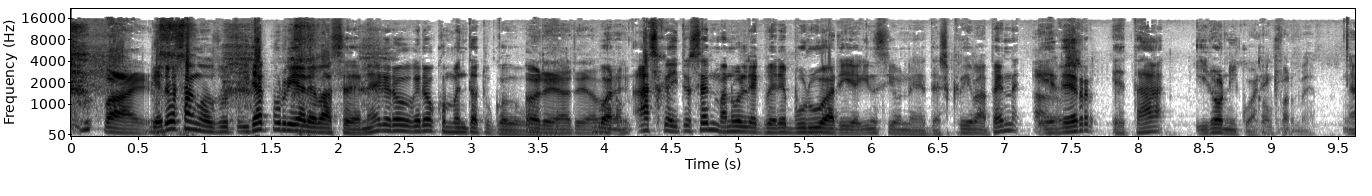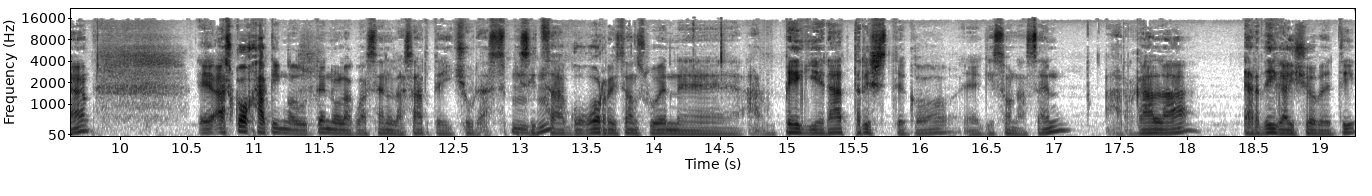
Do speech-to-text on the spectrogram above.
bai. Gero esango dut, irakurriare bazen, eh? gero, gero komentatuko dugu. Hore, hore, bueno, bai. azka itezen, Manuelek bere buruari egin zione deskribapen, eder eta ironikoarekin. Konforme. Eh? E, asko jakingo duten nolakoa zen lasarte itxuraz. Mhm. Bizitza gogorra izan zuen e, arpegiera tristeko e, gizona zen, argala, erdi gaixo beti,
